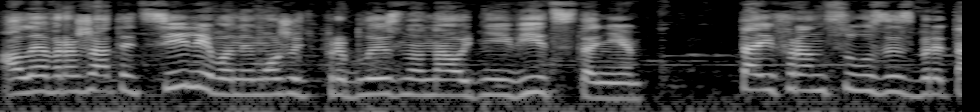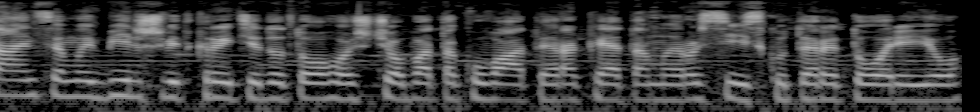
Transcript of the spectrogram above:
але вражати цілі вони можуть приблизно на одній відстані. Та й французи з британцями більш відкриті до того, щоб атакувати ракетами російську територію.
